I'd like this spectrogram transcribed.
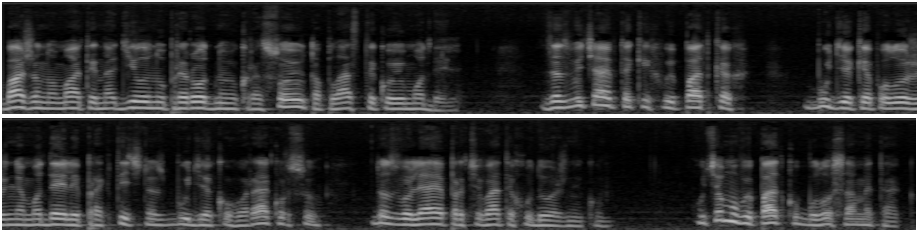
бажано мати наділену природною красою та пластикою модель. Зазвичай в таких випадках будь-яке положення моделі практично з будь-якого ракурсу дозволяє працювати художнику. У цьому випадку було саме так.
